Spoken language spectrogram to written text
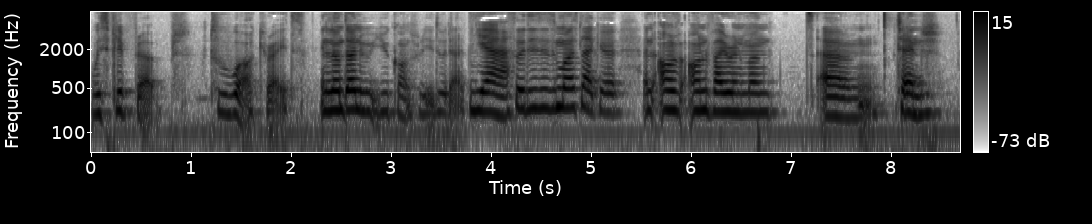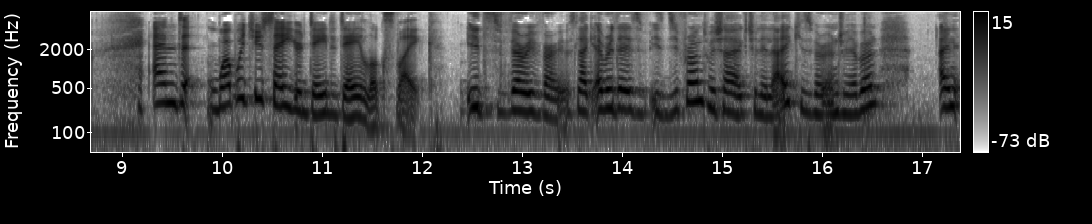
with flip flops to work, right? In London, you can't really do that. Yeah. So this is most like a, an environment um, change. And what would you say your day to day looks like? It's very various. Like every day is, is different, which I actually like. It's very enjoyable. And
